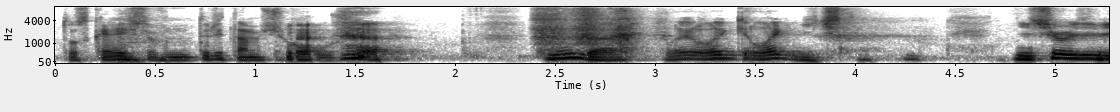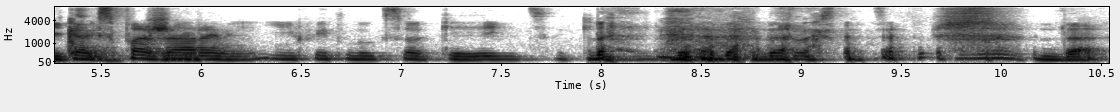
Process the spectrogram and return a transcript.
то, скорее всего, внутри там еще хуже. Ну да, логично. Ничего удивительного. Как с пожарами. If it looks okay, it's okay. Да, да, да. Да.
